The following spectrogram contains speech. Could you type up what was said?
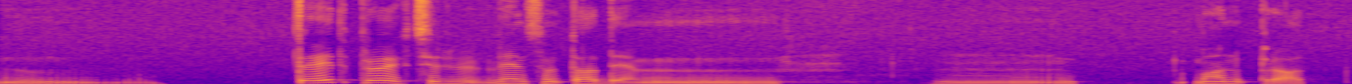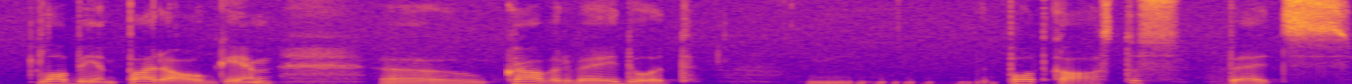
mm, tēta projekts ir viens no tādiem, mm, manuprāt, labiem paraugiem, eh, kā var veidot mm, podkāstus pēc,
